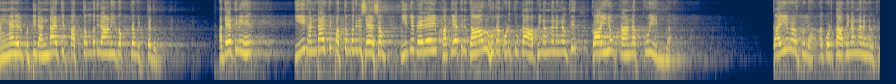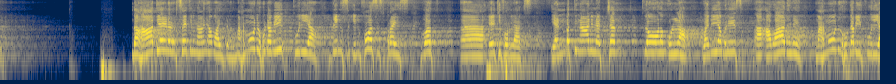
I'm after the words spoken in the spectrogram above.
അങ്ങനെ ഒരു കുട്ടി രണ്ടായിരത്തി പത്തൊമ്പതിലാണ് ഇതൊക്കെ വിട്ടത്. അദ്ദേഹത്തിന് ഈ രണ്ടായിരത്തി പത്തൊമ്പതിന് ശേഷം ഇതുവരെയും അദ്ദേഹത്തിന് ദാറുഹുദ കൊടുത്തുള്ള അഭിനന്ദനങ്ങൾക്ക് കൈയും കണക്കുമില്ല കൈയും കണക്കില്ല അത് കൊടുത്ത അഭിനന്ദനങ്ങൾക്ക്. ഹാദിയയുടെ വെബ്സൈറ്റിൽ നിന്നാണ് ഞാൻ വായിക്കുന്നത്. Mehmood Hudawi Kuriya wins Infosys prize worth eighty four lakhs എൺപത്തിനാല് ലക്ഷത്തോളം ഉള്ള വലിയ ഒരു അവാർഡിന് മെഹ്മൂദ് ഹുഡവി കുരിയ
